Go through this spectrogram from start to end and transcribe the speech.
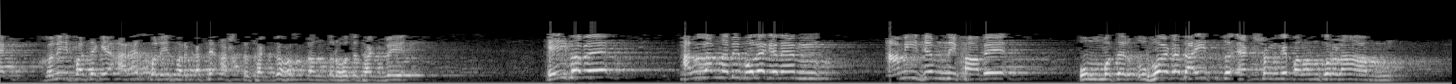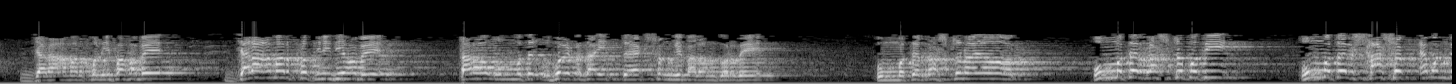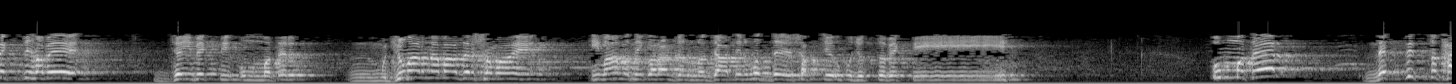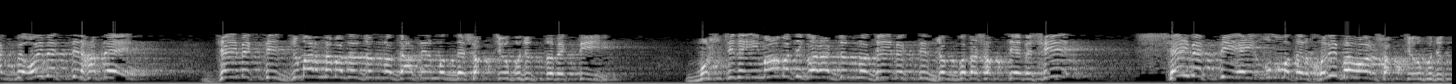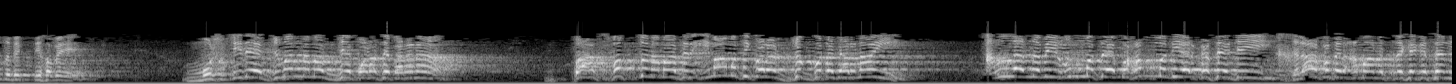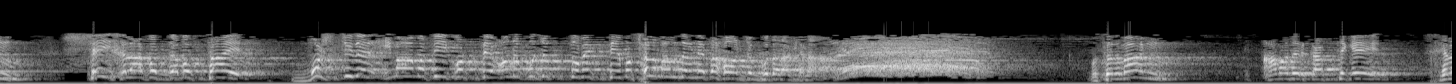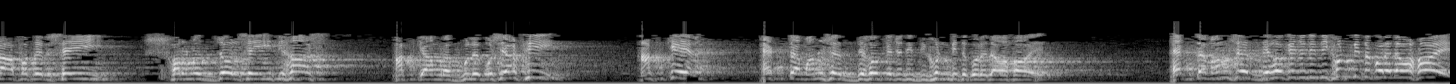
এক খলিফা থেকে আরেক খলিফার কাছে আসতে থাকবে, হস্তান্তর হতে থাকবে। এইভাবে আল্লাহ নবী বলে গেলেন, আমি যেমনি ভাবে উম্মতের উভয়টা দায়িত্ব একসঙ্গে পালন করলাম। যারা আমার খলিফা হবে, যারা আমার প্রতিনিধি হবে, তারাও উম্মতের উভয়টা দায়িত্ব একসঙ্গে পালন করবে। উম্মতের রাষ্ট্রনায়ক, উম্মতের রাষ্ট্রপতি, উম্মতের শাসক এমন ব্যক্তি হবে, যেই ব্যক্তি উম্মতের জুমার নামাজের সময় ইমামতি করার জন্য জাতির মধ্যে সবচেয়ে উপযুক্ত ব্যক্তি। উম্মতের নেতৃত্ব থাকবে ওই ব্যক্তির হাতে। যেই ব্যক্তি জুমার নামাজের জন্য জাতির মধ্যে সবচেয়ে উপযুক্ত ব্যক্তি, মসজিদে ইমামতি করার জন্য যেই ব্যক্তির যোগ্যতা সবচেয়ে বেশি, সেই ব্যক্তি এই উম্মতের খলিফা হওয়ার সবচেয়ে উপযুক্ত ব্যক্তি হবে। মসজিদে জুমার নামাজ যে পড়াতে পারে না, পাঁচ ভক্ত নামাজের ইমামতি করার যোগ্যতা যার নাই আল্লাহ নবী উম্মতে মোহাম্মদিয়ার কাছে যেই খেলাফতের আমানত রেখে গেছেন, সেই খেলাফত ব্যবস্থায় মসজিদের ইমামতি করতে অনুপযুক্ত ব্যক্তি মুসলমানদের নেতা হওয়ার যোগ্যতা রাখে না। মুসলমান আমাদের কাছ থেকে খেলাফতের সেই স্বর্ণোজ্জ্বল, সেই ইতিহাস আজকে আমরা ভুলে বসে আছি। আজকে একটা মানুষের দেহকে যদি দ্বিখণ্ডিত করে দেওয়া হয়, একটা মানুষের দেহকে যদি দ্বিখণ্ডিত করে দেওয়া হয়,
